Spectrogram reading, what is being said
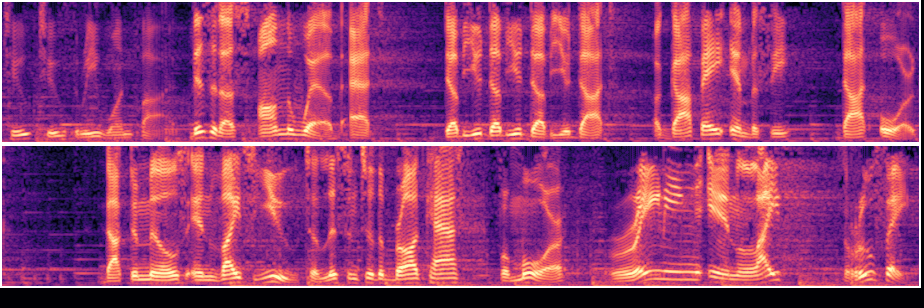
22315. Visit us on the web at www.agapeembassy.org. Dr. Mills invites you to listen to the broadcast for more Reigning in Life Through Faith.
